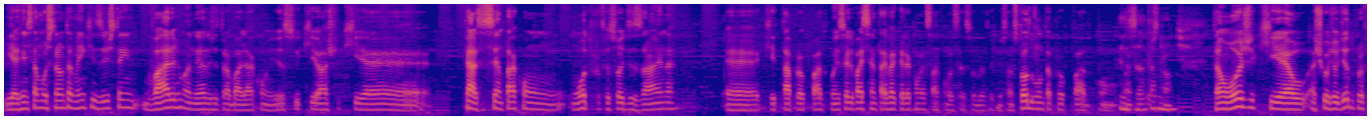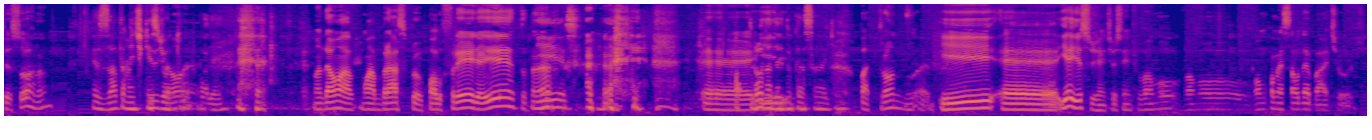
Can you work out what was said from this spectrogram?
E a gente está mostrando também que existem várias maneiras de trabalhar com isso e que eu acho que é. Cara, se sentar com um outro professor designer é, que está preocupado com isso, ele vai sentar e vai querer conversar com você sobre essa questão. Todo mundo está preocupado com, com essa questão. Então hoje que é o, acho que hoje é o dia do professor, não? Exatamente, 15 então, de outubro, é... olha aí. Mandar um, um abraço pro Paulo Freire aí. Tá? Isso. É, Patrona e, da educação aqui. Patrono. E, é, e é isso, gente. A gente vamos, vamos, vamos começar o debate hoje.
